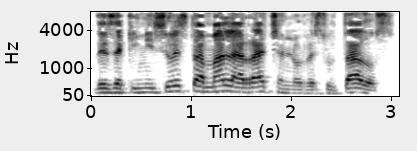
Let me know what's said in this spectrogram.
desde que inició esta mala racha en los resultados.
